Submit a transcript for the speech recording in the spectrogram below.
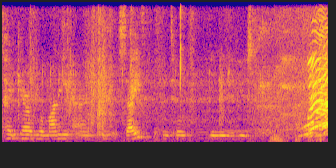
take care of your money and keep it safe until you need to use it.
